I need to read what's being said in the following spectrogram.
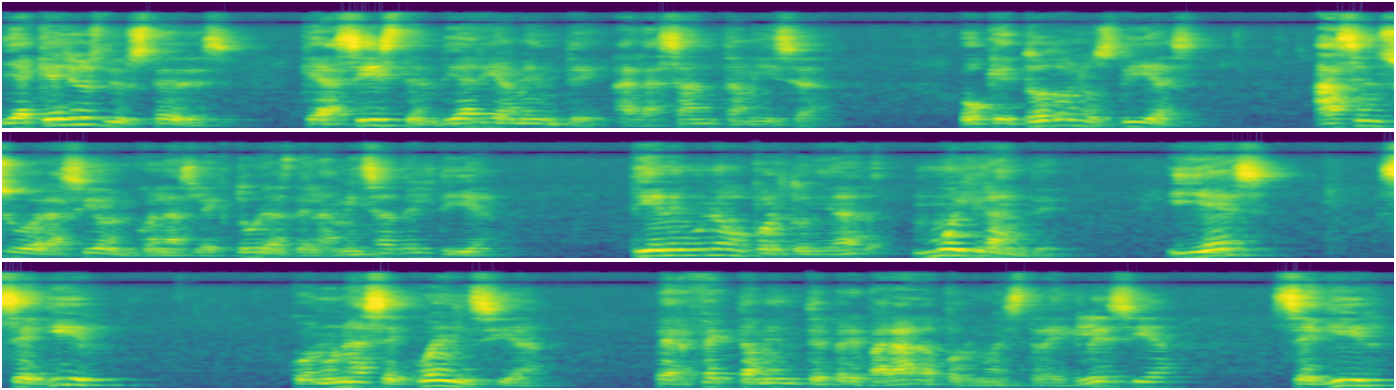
Y aquellos de ustedes que asisten diariamente a la Santa Misa o que todos los días hacen su oración con las lecturas de la Misa del día, tienen una oportunidad muy grande y es seguir con una secuencia perfectamente preparada por nuestra iglesia, seguir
